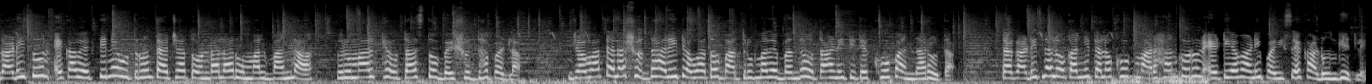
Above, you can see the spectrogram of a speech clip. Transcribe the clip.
गाडीतून एका व्यक्तीने उतरून त्याच्या तोंडाला रुमाल बांधला. रुमाल ठेवताच तो बेशुद्ध पडला. जेव्हा त्याला शुद्ध आली तेव्हा तो बाथरूममध्ये बंद होता आणि तिथे खूप अंधार होता. त्या गाडीतल्या लोकांनी त्याला खूप मारहाण करून ए टी एम आणि पैसे काढून घेतले.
